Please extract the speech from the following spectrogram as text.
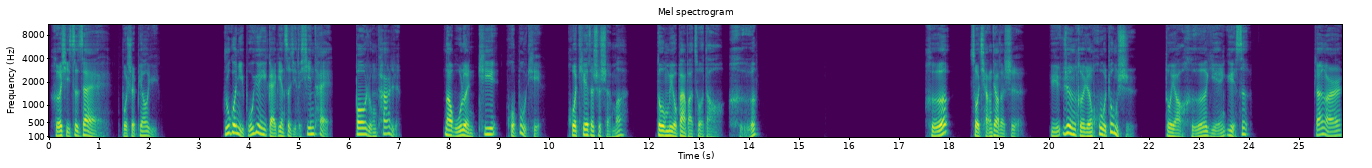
和喜自在不是标语。如果你不愿意改变自己的心态，包容他人。那无论贴或不贴，或贴的是什么，都没有办法做到和。和所强调的是，与任何人互动时，都要和颜悦色。然而，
